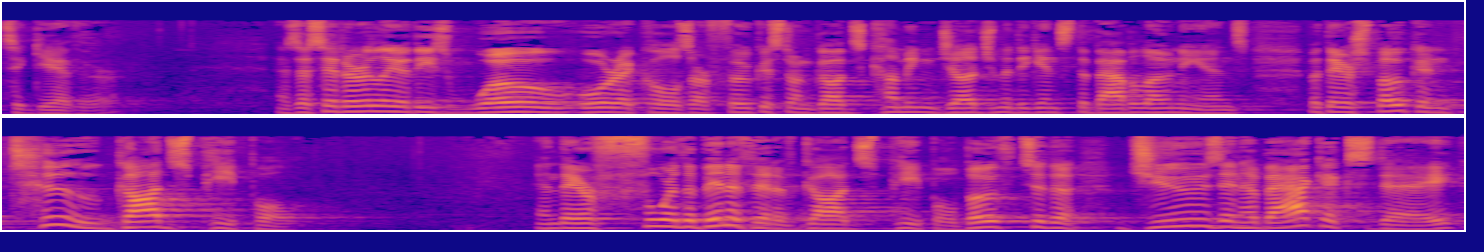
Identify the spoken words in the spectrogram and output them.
together. As I said earlier, these woe oracles are focused on God's coming judgment against the Babylonians, but they are spoken to God's people. And they are for the benefit of God's people, both to the Jews in Habakkuk's day,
